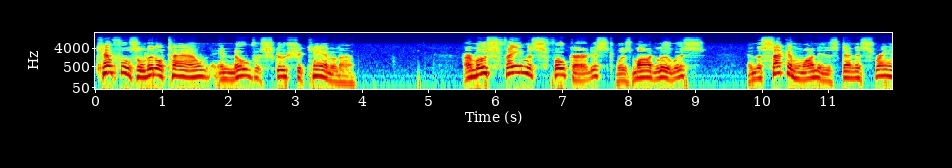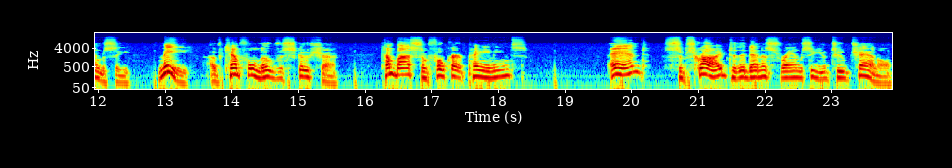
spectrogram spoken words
Kentville's a little town in Nova Scotia, Canada. Our most famous folk artist was Maud Lewis, and the second one is Dennis Ramsay, me of Kentville, Nova Scotia. Come buy some folk art paintings and subscribe to the Dennis Ramsay YouTube channel.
